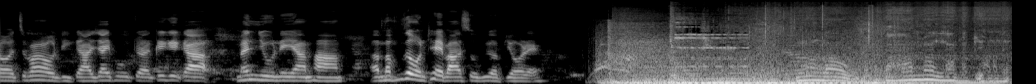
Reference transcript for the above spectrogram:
တော့ကျွန်မတို့ဒီကရိုက်ဖို့အတွက်ကိကကမညိုနေရမှာမပူစုံထည့်ပါဆိုပြီးတော့ပြောတယ်မလောဘာမှလာမပြောနဲ့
